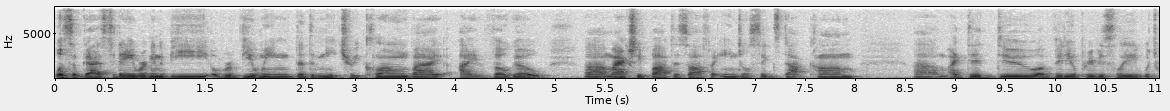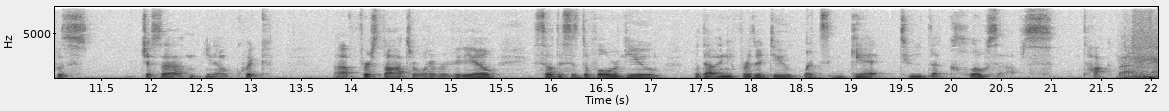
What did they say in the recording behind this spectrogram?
What's up guys, today we're going to be reviewing the Dimitri clone by Ivogo. Um, I actually bought this off of angelcigs.com. Um, I did do a video previously which was just a you know quick uh, first thoughts or whatever video. So this is the full review. Without any further ado, let's get to the close-ups. Talk about it.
